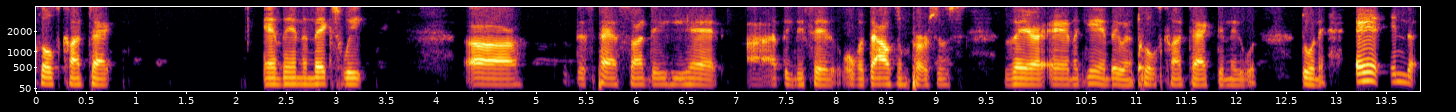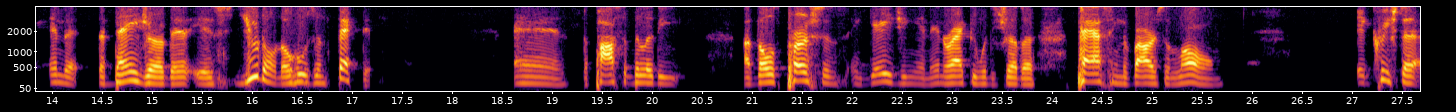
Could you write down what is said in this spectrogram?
close contact. And then the next week, uh, this past Sunday, he had I think they said over a thousand persons there, and again they were in close contact, and they were doing it. And in the in the the danger of that is you don't know who's infected, and the possibility of those persons engaging and interacting with each other, passing the virus along, increase the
